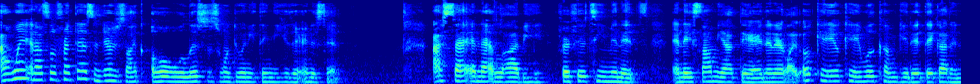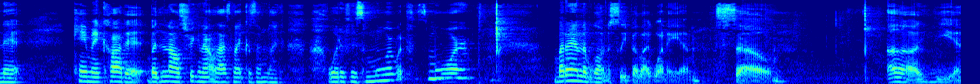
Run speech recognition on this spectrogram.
I went and I saw the front desk and they're just like, oh, well, lizards won't do anything to you. They're innocent. I sat in that lobby for 15 minutes and they saw me out there and then they're like, okay, okay, we'll come get it. They got a net, came and caught it. But then I was freaking out last night because I'm like, what if it's more? What if it's more? But I ended up going to sleep at like 1 a.m. So, uh, yeah.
